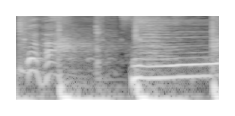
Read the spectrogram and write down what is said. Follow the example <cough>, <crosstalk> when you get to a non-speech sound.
<laughs> Ha ha!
